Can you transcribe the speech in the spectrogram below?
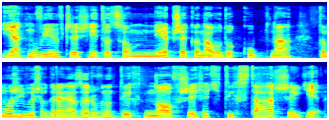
Jak mówiłem wcześniej, to co mnie przekonało do kupna, to możliwość ogrania zarówno tych nowszych, jak i tych starszych gier.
